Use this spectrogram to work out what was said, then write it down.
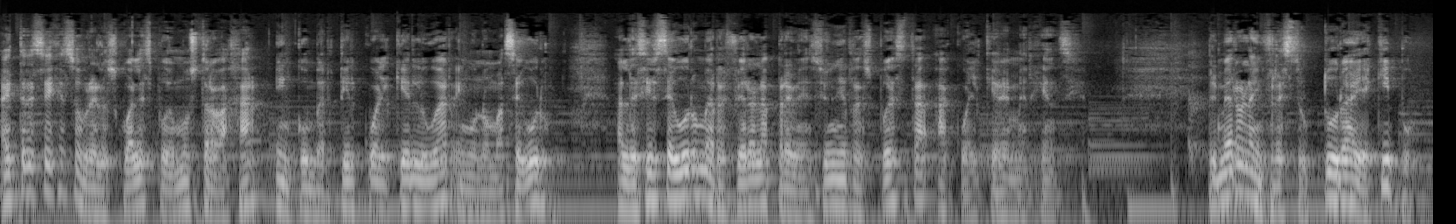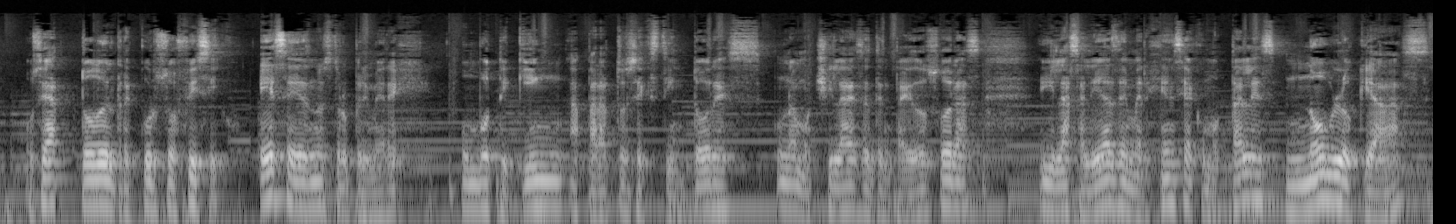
Hay tres ejes sobre los cuales podemos trabajar en convertir cualquier lugar en uno más seguro. Al decir seguro me refiero a la prevención y respuesta a cualquier emergencia. Primero la infraestructura y equipo o sea, todo el recurso físico. Ese es nuestro primer eje. Un botiquín, aparatos extintores, una mochila de 72 horas y las salidas de emergencia como tales no bloqueadas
